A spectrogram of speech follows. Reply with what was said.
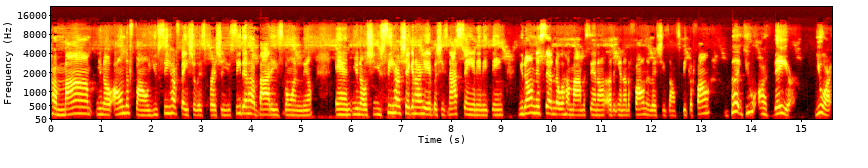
her mom you know on the phone you see her facial expression you see that her body's going limp and you know she, you see her shaking her head but she's not saying anything. You don't necessarily know what her mom is saying on the other end of the phone unless she's on speakerphone but you are there. You are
